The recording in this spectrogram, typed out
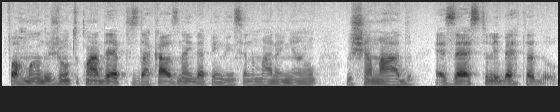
formando junto com adeptos da causa da independência no Maranhão o chamado Exército Libertador.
